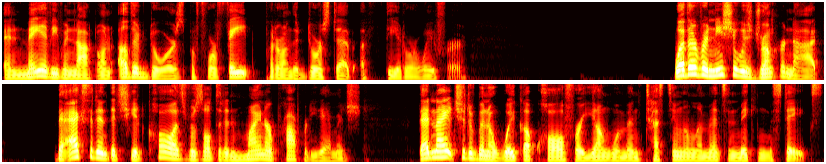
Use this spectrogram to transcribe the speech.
and may have even knocked on other doors before fate put her on the doorstep of Theodore Wafer. Whether Renisha was drunk or not, the accident that she had caused resulted in minor property damage. That night should have been a wake up call for a young woman testing the limits and making mistakes.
